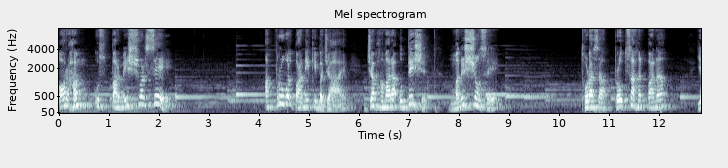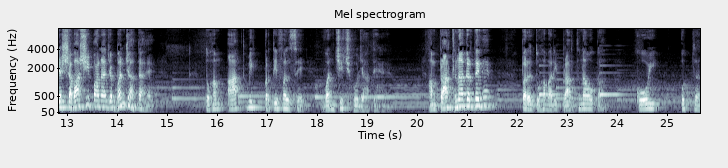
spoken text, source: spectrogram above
और हम उस परमेश्वर से अप्रूवल पाने की बजाय जब हमारा उद्देश्य मनुष्यों से थोड़ा सा प्रोत्साहन पाना या शबाशी पाना जब बन जाता है तो हम आत्मिक प्रतिफल से वंचित हो जाते हैं। हम प्रार्थना करते हैं, परंतु हमारी प्रार्थनाओं का कोई उत्तर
